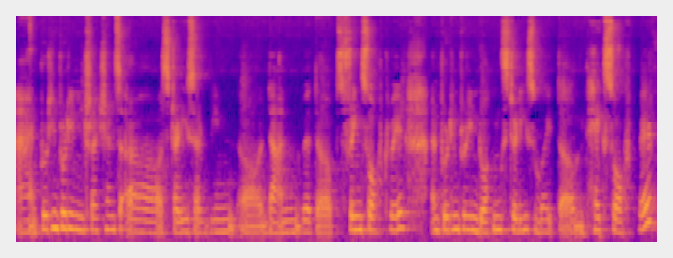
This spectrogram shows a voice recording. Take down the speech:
and protein protein interactions uh, studies are being uh, done with uh, string software and protein protein docking studies with um, hex software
